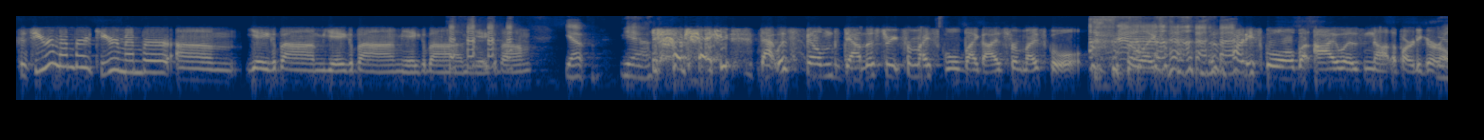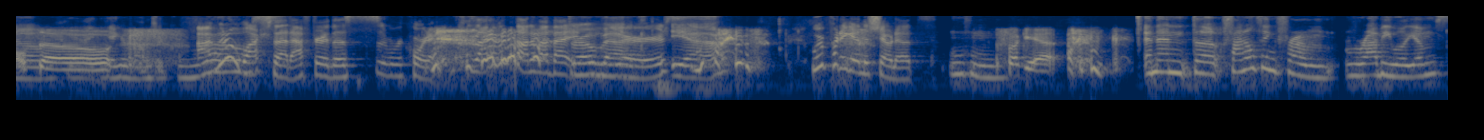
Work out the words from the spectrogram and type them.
Because do you remember? Do you remember um, Jaeger bomb, Jaeger bomb, Jaeger bomb, Jaeger bomb? Yep. Yeah. okay, that was filmed down the street from my school by guys from my school. So like, it was a party school, but I was not a party girl. No, so yeah, Jaeger bombs are I'm gonna watch that after this recording because I haven't thought about that in years. Yeah. We're putting it in the show notes. hmm fuck yeah. And then the final thing from Robbie Williams.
